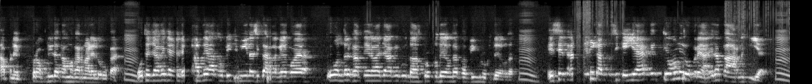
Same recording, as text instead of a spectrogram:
ਆਪਣੇ ਪ੍ਰਾਪਰਟੀ ਦਾ ਕੰਮ ਕਰਨ ਵਾਲੇ ਲੋਕ ਆ। ਹੂੰ। ਉੱਥੇ ਜਾ ਕੇ ਝੰਡੇ ਕਰਦੇ ਆ ਤੁਹਾਡੀ ਜ਼ਮੀਨ ਅਸੀਂ ਕਰਨ ਲੱਗੇ ਅਕਵਾਇਰ ਉਹ ਅੰਦਰ ਖਾਤੇ ਵਾਲਾ ਜਾ ਕੇ ਕੋਈ 10 ਕਰੋੜ ਦੇ ਆਉਂਦਾ ਕੋਈ 20 ਕਰੋੜ ਦੇ ਆਉਂਦਾ। ਹੂੰ। ਇਸੇ ਤਰ੍ਹਾਂ ਜਿਹੜੀ ਗੱਲ ਤੁਸੀਂ ਕਹੀ ਹੈ ਕਿ ਕਿਉਂ ਨਹੀਂ ਰੁਕ ਰਿਹਾ? ਇਹਦਾ ਕਾਰਨ ਕੀ ਹੈ? ਹੂੰ।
